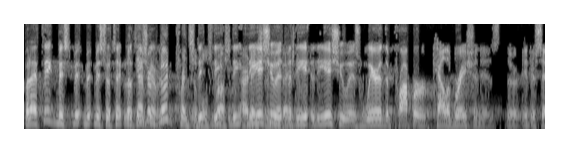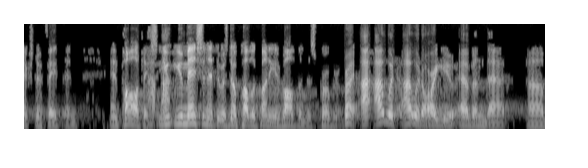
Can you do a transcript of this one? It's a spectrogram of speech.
But I think, Mis- Mi- Mi- Mr. Te- But these are good principles the, for us. the, our the issue to is, be but based the, the issue is where the proper calibration is, the intersection of faith and, and politics. I- You, you mentioned that there was no public money involved in this program. Right. I, I would I would argue, Evan, that um,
